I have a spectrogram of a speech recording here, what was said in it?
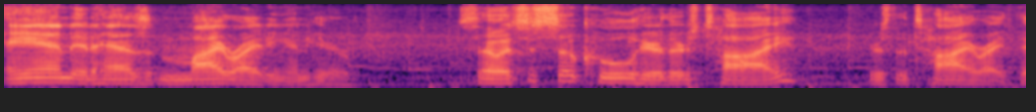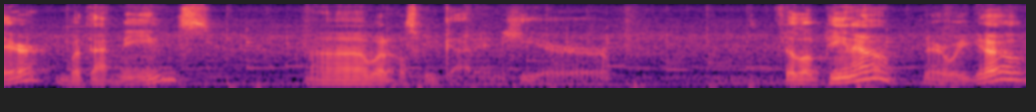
and it has my writing in here. So it's just so cool here. There's Thai there's the Thai right there what that means. Uh, what else we've got in here? Filipino there we go.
